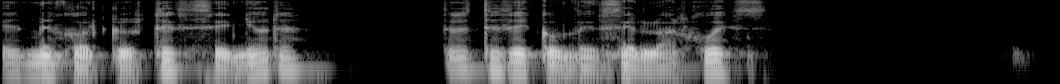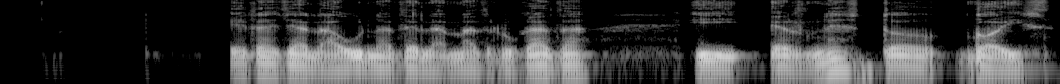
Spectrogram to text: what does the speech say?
es mejor que usted, señora, trate de convencerlo al juez. Era ya la una de la madrugada y Ernesto Gois,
